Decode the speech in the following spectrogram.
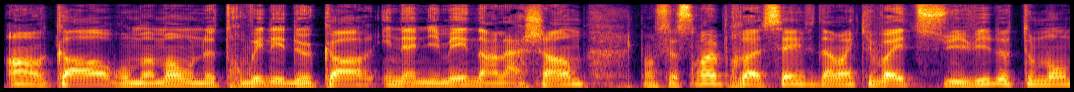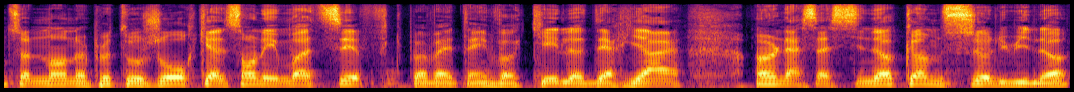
encore au moment où on a trouvé les deux corps inanimés dans la chambre. Donc, ce sera un procès, évidemment, qui va être suivi. Tout le monde se demande un peu toujours quels sont les motifs qui peuvent être invoqués là, derrière un assassinat comme celui-là.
